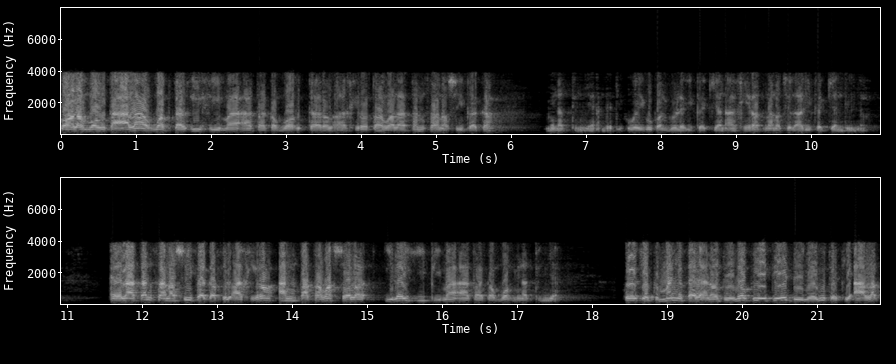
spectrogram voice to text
Kalau mau taala wabtagi fima ataka wahud darul akhirata walatan sa nasibaka minat dunia. Jadi kue itu kan boleh bagian akhirat, mana jelali bagian dunia. Elatan sanasi baka fil akhirah an tatawassala ilaihi bima ataka Allah minat dunya. Kowe aja geman nyepelek ana dunya piye-piye dunya iku dadi alat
